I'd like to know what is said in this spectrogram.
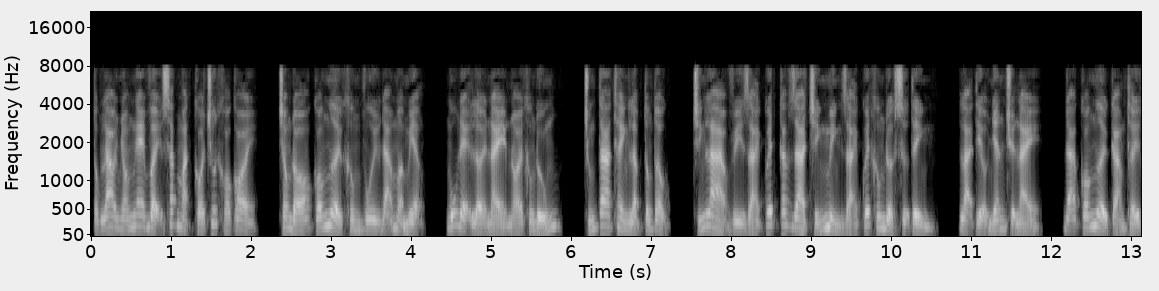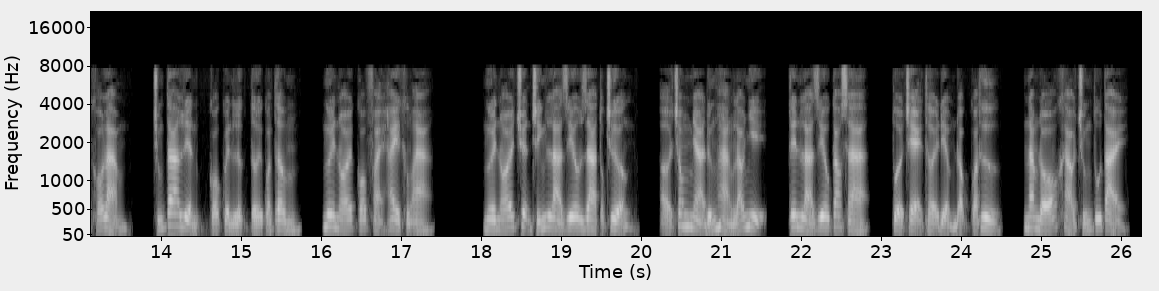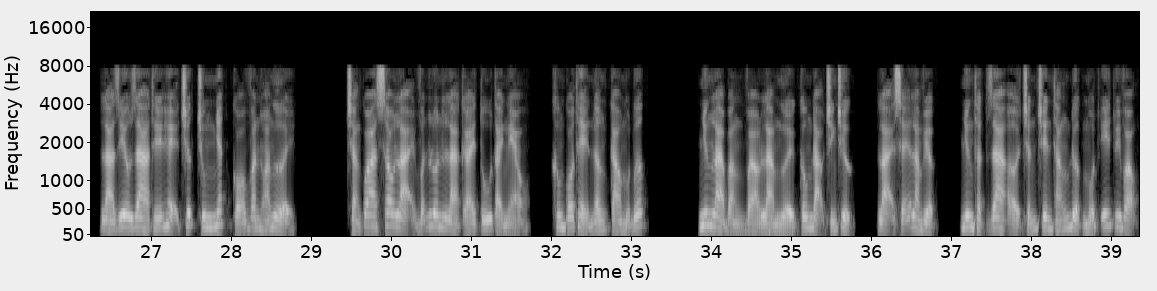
Tộc lao nhóm nghe vậy sắc mặt có chút khó coi, trong đó có người không vui đã mở miệng, ngũ đệ lời này nói không đúng, chúng ta thành lập tông tộc, chính là vì giải quyết các gia chính mình giải quyết không được sự tình, lại tiểu nhân chuyện này, đã có người cảm thấy khó làm, chúng ta liền có quyền lực tới quan tâm, ngươi nói có phải hay không a? Người nói chuyện chính là Diêu gia tộc trưởng, ở trong nhà đứng hàng lão nhị, tên là Diêu Cao Sa, tuổi trẻ thời điểm đọc qua thư, năm đó khảo chúng tu tài, là diêu gia thế hệ trước trung nhất có văn hóa người. Chẳng qua sau lại vẫn luôn là cái tú tài nghèo, không có thể nâng cao một bước. Nhưng là bằng vào làm người công đạo chính trực, lại sẽ làm việc, nhưng thật ra ở chấn trên thắng được một ít hy vọng.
